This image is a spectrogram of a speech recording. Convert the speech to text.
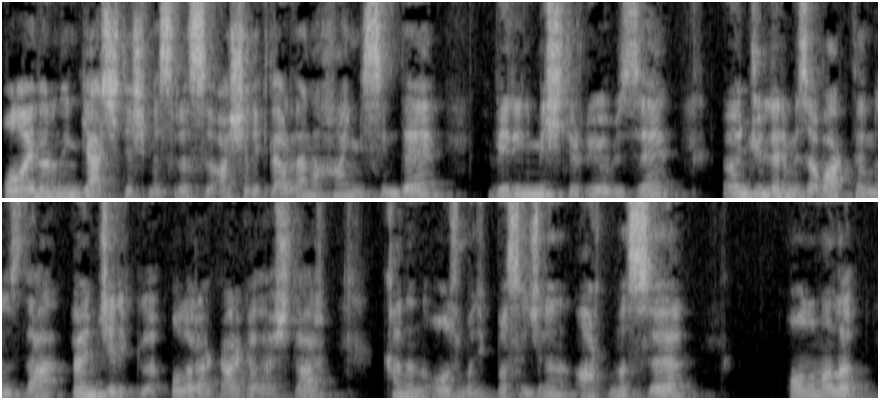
olaylarının gerçekleşme sırası aşağıdakilerden hangisinde verilmiştir diyor bize. Öncüllerimize baktığımızda öncelikli olarak arkadaşlar kanın ozmotik basıncının artması olmalı.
